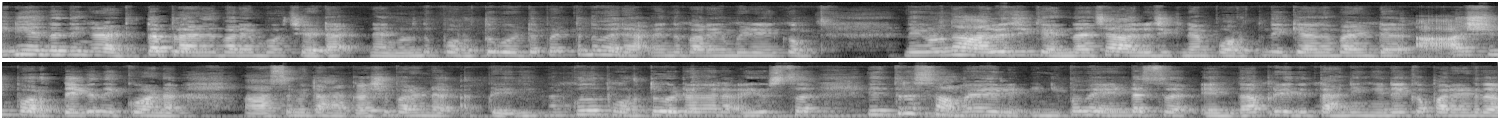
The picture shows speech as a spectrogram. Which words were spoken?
ഇനി എന്താ നിങ്ങളുടെ അടുത്ത പ്ലാൻ എന്ന് പറയുമ്പോൾ ചേട്ടാ ഞങ്ങളൊന്ന് പുറത്ത് പോയിട്ട് പെട്ടെന്ന് വരാം എന്ന് പറയുമ്പോഴേക്കും നിങ്ങളൊന്ന് ആലോചിക്കുക എന്താ വെച്ചാൽ ആലോചിക്കുക ഞാൻ പുറത്ത് നിൽക്കാന്ന് പറഞ്ഞിട്ട് അശ്വിൻ പുറത്തേക്ക് നിൽക്കുവാണ് ആ സമയത്ത് ആകാശ് പറഞ്ഞിട്ട് "ആ, പ്രീതി നമുക്കൊന്ന് പുറത്ത് പോയിട്ട് വന്നാലോ അയ്യോ സർ ഇത്ര സമയമില്ല? ഇനിയിപ്പോൾ വേണ്ട സർ എന്താ പ്രീതി? താൻ ഇങ്ങനെയൊക്കെ പറയണത്.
